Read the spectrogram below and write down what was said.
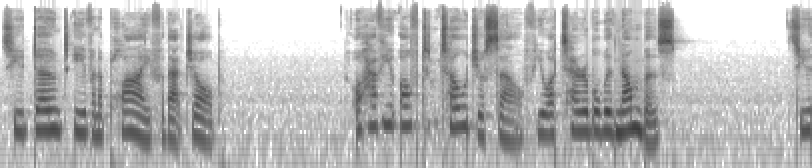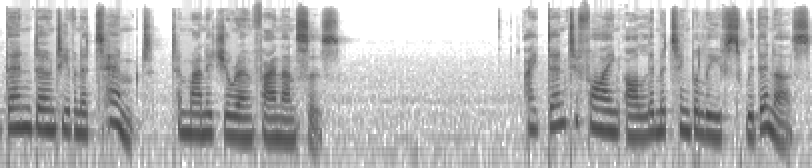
so you don't even apply for that job? Or have you often told yourself you are terrible with numbers, so you then don't even attempt to manage your own finances? Identifying our limiting beliefs within us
